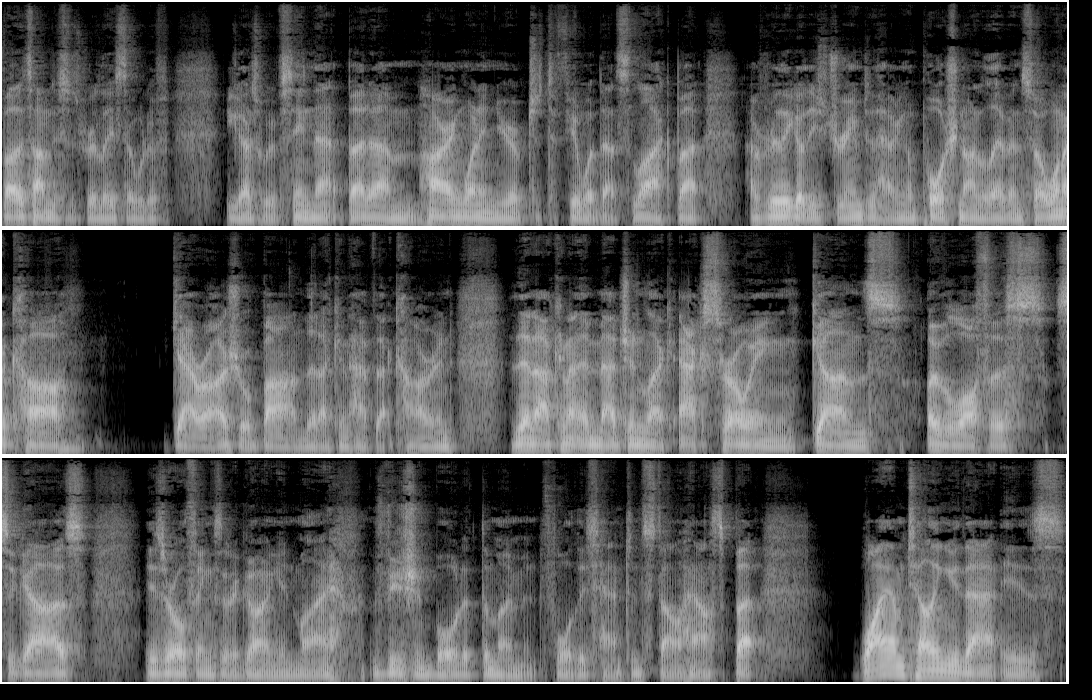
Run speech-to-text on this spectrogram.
by the time this is released, I would have, you guys would have seen that. But um, hiring one in Europe just to feel what that's like. But I've really got these dreams of having a Porsche 911. So I want a car garage or barn that I can have that car in. Then I can imagine like axe throwing, guns, Oval Office, cigars. These are all things that are going in my vision board at the moment for this Hampton style house. But why I'm telling you that is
